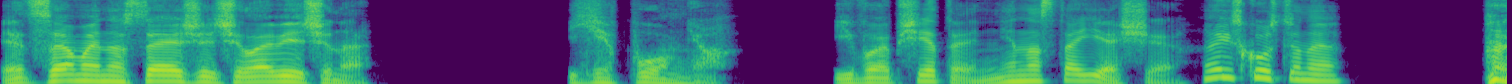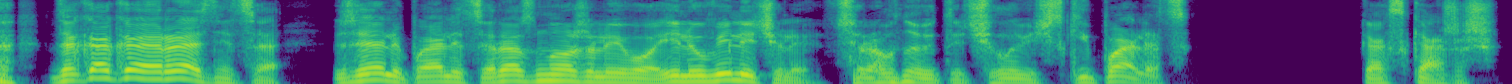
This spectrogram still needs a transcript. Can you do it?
это самая настоящая человечина. Я помню. И вообще-то не настоящая, а искусственная. Ха, да какая разница? Взяли палец и размножили его или увеличили. Все равно это человеческий палец. Как скажешь.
